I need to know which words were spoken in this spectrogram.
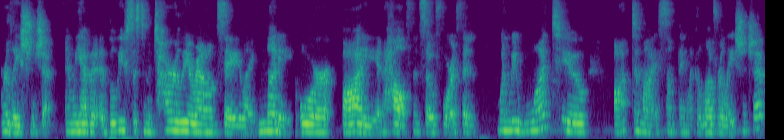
relationship. And we have a, a, belief system entirely around say like money or body and health and so forth. And when we want to optimize something like a love relationship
